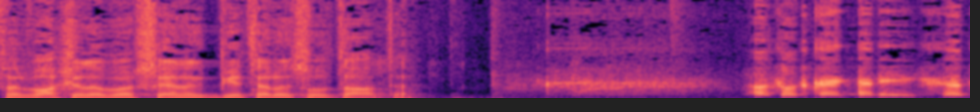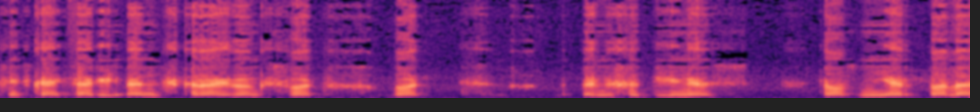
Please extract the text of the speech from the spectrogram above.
verwag julle waarskynlik beter resultate. As ons kyk na die as ons kyk na die inskrywings wat wat ingedien is, daar's meer bulle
